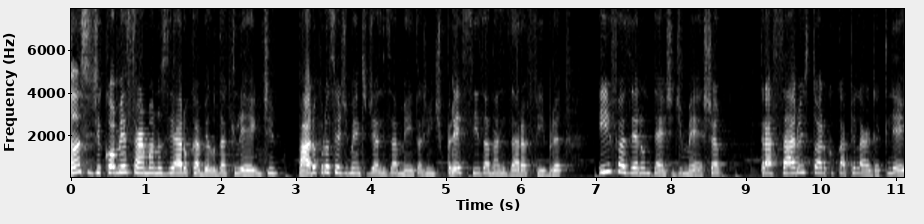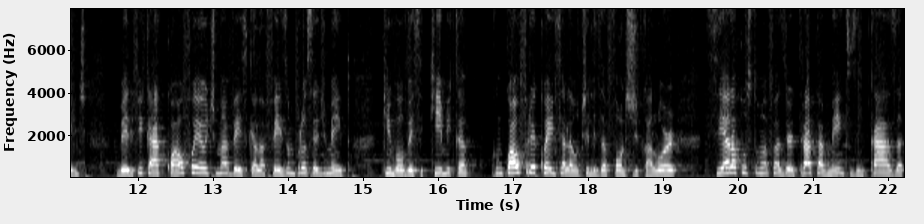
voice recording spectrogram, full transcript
Antes de começar a manusear o cabelo da cliente, para o procedimento de alisamento, a gente precisa analisar a fibra e fazer um teste de mecha, traçar o histórico capilar da cliente, verificar qual foi a última vez que ela fez um procedimento que envolvesse química, com qual frequência ela utiliza fontes de calor, se ela costuma fazer tratamentos em casa,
